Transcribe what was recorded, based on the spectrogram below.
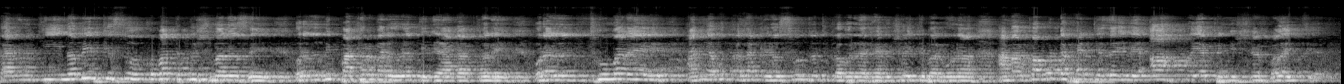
কারণ কি? নবীর কিছু কোপাতে দুশ্মান আছে। ওরা যদি পাথর মারে, ওরা তীরে আঘাত করে। ওরা যদি থু মারে, আমি আবু তাল্লাহকে রসুল যদি কবর রাখে, আমি সইতে পারব না। আমার কবরটা ফেটতে যাইবে। আহ, ওই একটা নিঃশ্বাস ফলাইছে।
